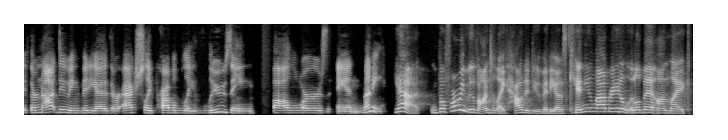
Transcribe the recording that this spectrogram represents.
if they're not doing video, they're actually probably losing followers and money. Yeah. Before we move on to like how to do videos, can you elaborate a little bit on like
